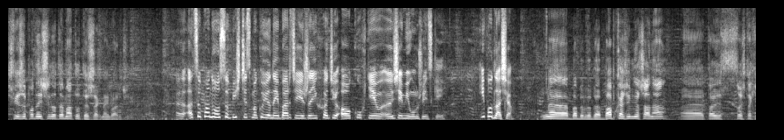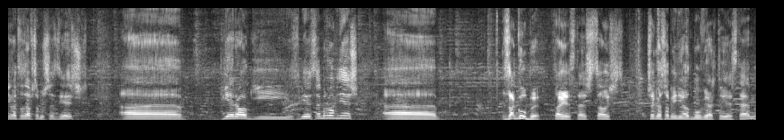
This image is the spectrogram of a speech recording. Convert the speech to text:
świeże podejście do tematu też jak najbardziej. E, A co panu osobiście smakuje najbardziej, jeżeli chodzi o kuchnię e, ziemi łomżyńskiej i Podlasia? E, ba, ba, ba. Babka ziemniaczana e, to jest coś takiego, co zawsze muszę zjeść. E, pierogi z mięsem również. E, zaguby to jest też coś, czego sobie nie odmówię, jak tu jestem.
